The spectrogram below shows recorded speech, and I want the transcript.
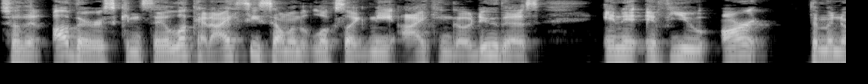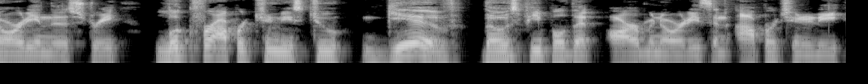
so that others can say, look at, I see someone that looks like me, I can go do this. And if you aren't the minority in the industry, look for opportunities to give those people that are minorities an opportunity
